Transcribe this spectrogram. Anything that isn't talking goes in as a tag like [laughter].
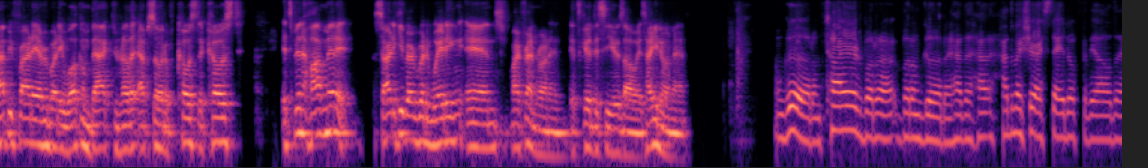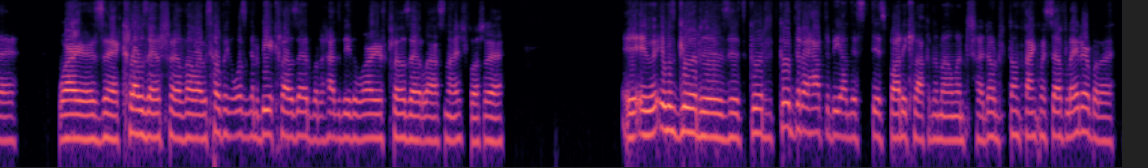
Happy Friday, everybody. Welcome back to another episode of Coast to Coast. It's been a hot minute. Sorry to keep everybody waiting. And my friend Ronan, it's good to see you as always. How you doing, man? I'm good. I'm tired, but uh, but I'm good. I had to ha- had to make sure I stayed up for the old uh, Warriors uh, closeout. Although I was hoping it wasn't going to be a closeout, but it had to be the Warriors closeout last night. But uh, it, it, it was good. It it's good. Good that I have to be on this this body clock at the moment. I don't don't thank myself later, but I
